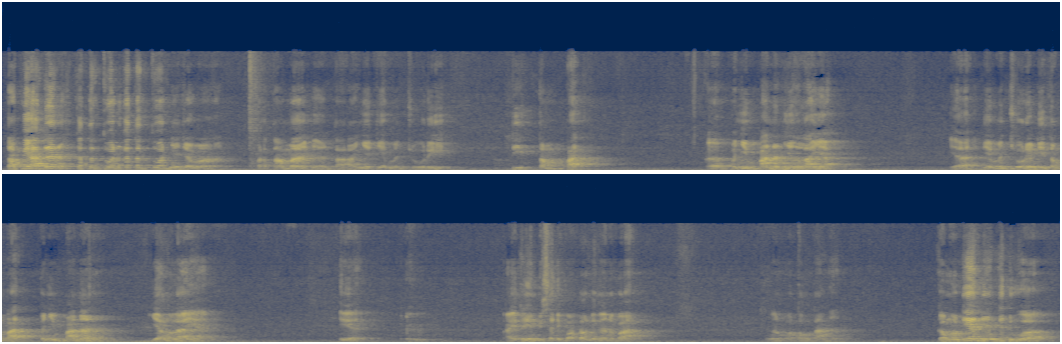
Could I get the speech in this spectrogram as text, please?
Tapi ada ketentuan-ketentuannya jemaah. Pertama di antaranya dia mencuri di tempat e, penyimpanan yang layak. Ya, dia mencuri di tempat penyimpanan yang layak. Iya. Nah, itu yang bisa dipotong dengan apa? dengan potong tangan. Kemudian yang kedua,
